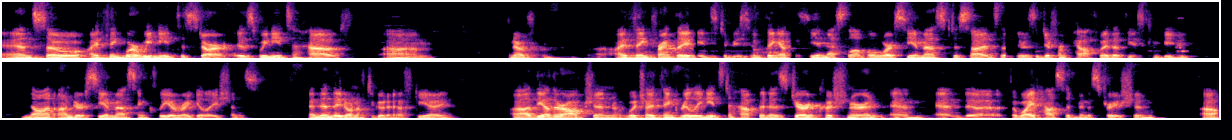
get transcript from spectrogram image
And so I think where we need to start is we need to have, um, you know, I think frankly it needs to be something at the CMS level where CMS decides that there's a different pathway that these can be not under CMS and CLIA regulations, and then they don't have to go to FDA. Uh, the other option, which I think really needs to happen, is Jared Kushner and and and uh, the White House administration uh,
